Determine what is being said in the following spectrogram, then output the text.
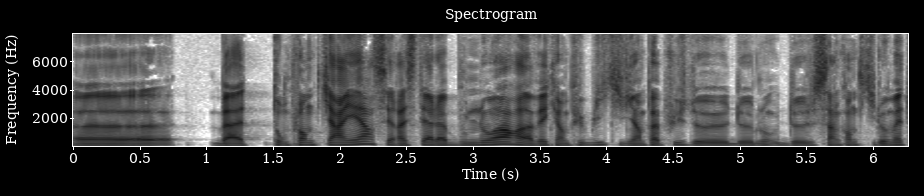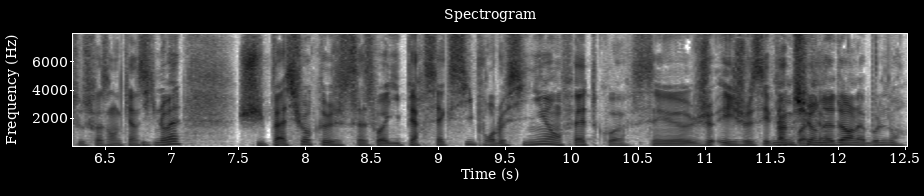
euh, bah, ton plan de carrière, c'est rester à la boule noire avec un public qui vient pas plus de, de, de 50 km ou 75 km. Je suis pas sûr que ça soit hyper sexy pour le signer, en fait, quoi. C'est, euh, je, et je sais pas Même quoi si on adore la boule noire.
